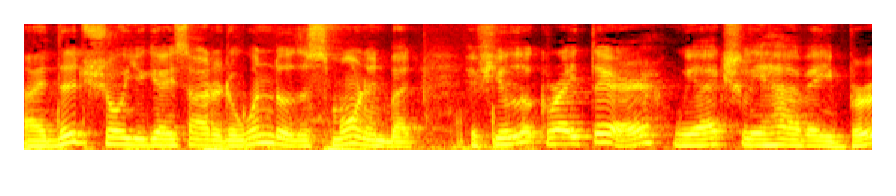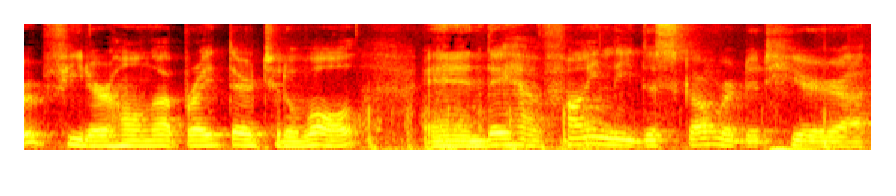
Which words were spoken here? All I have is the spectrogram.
I did show you guys out of the window this morning, but if you look right there, we actually have a bird feeder hung up right there to the wall, and they have finally discovered it here uh,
